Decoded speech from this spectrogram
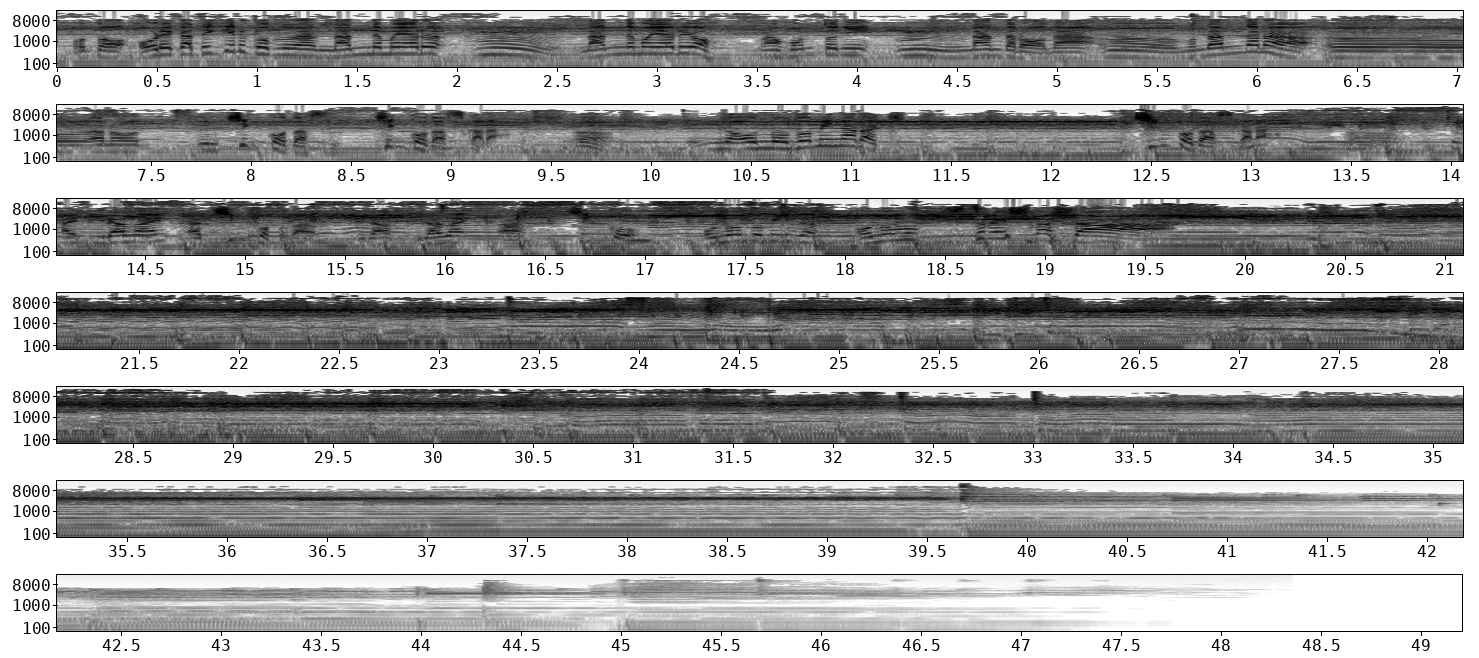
ほんと、俺ができることなら何でもやる。うん。何でもやるよ。まあ、本当に。うん。なんだろうな。うん。もうなんなら、うーん、あの、チンコ出す。チンコ出すから。うん。の、望みならき、チンコ出すから。うん。あ、いらない？あ、チンコとか、いら、いらない？あ、チンコ、お望みじゃ、おのむ、失礼しました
